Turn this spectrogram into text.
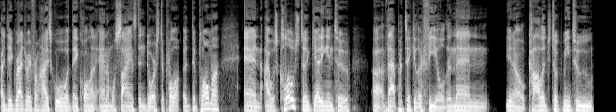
I did graduate from high school what they call an animal science endorsed uh, diploma and I was close to getting into uh, that particular field and then, you know, college took me to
